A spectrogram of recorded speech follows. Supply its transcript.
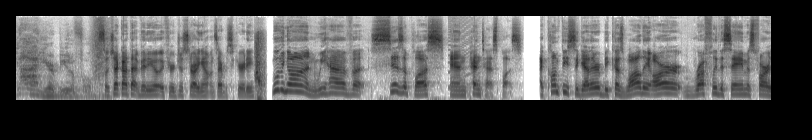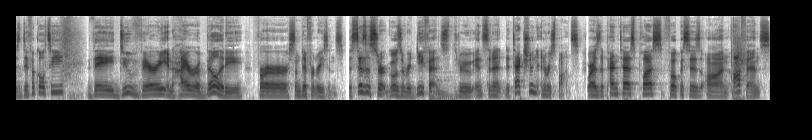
God, you're beautiful. So check out that video if you're just starting out in cybersecurity. Moving on, we have uh, CySA Plus and Pentest Plus. I clumped these together because while they are roughly the same as far as difficulty, they do vary in higher ability for some different reasons. The CySA cert goes over defense through incident detection and response, whereas the Pentest Plus focuses on offense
